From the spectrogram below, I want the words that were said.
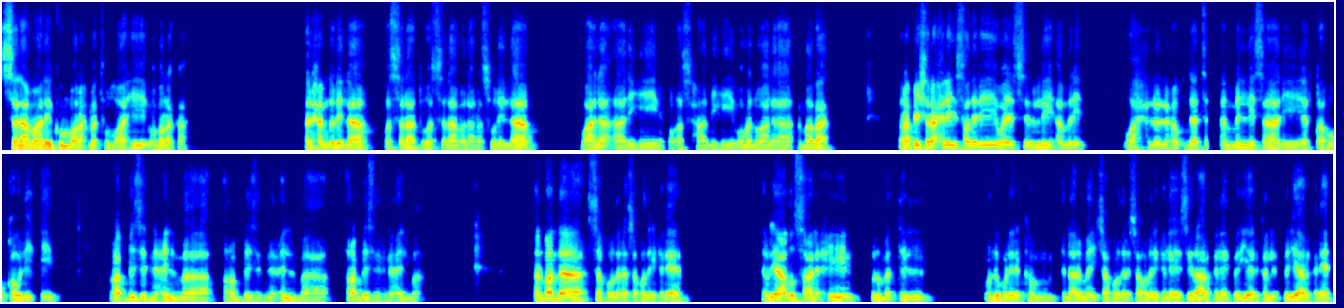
السلام عليكم ورحمة الله وبركاته الحمد لله والصلاة والسلام على رسول الله وعلى آله وأصحابه ومن والاه أما بعد رب اشرح لي صدري ويسر لي أمري واحلل عقدة من لساني يفقه قولي رب زدني علما رب زدني علما رب زدني علما அன்பார்ந்த சகோதர சகோதரிகளே ரியாது சாலிஹீன் குழுமத்தில் ஒன்று கூடியிருக்கும் என் அருமை சகோதர சகோதரிகளே சிறார்களே பெரியர்கள் பெரியார்களே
